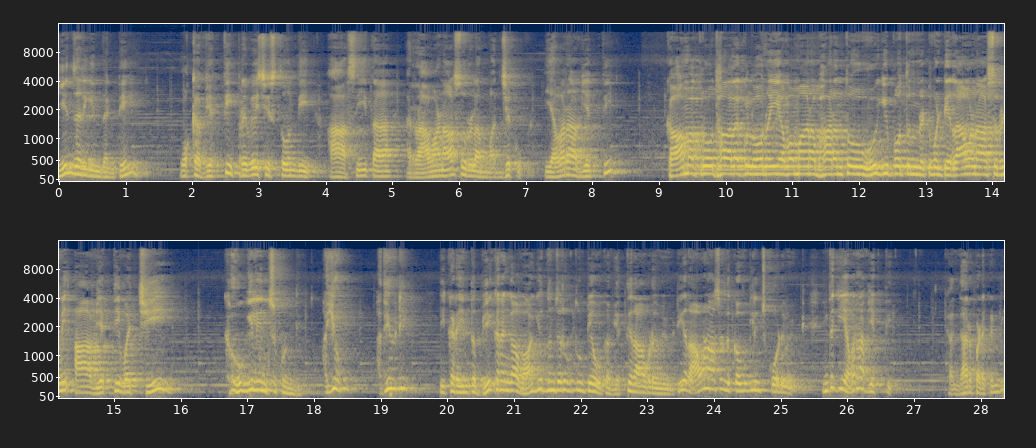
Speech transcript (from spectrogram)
ఏం జరిగిందంటే ఒక వ్యక్తి ప్రవేశిస్తోంది ఆ సీత రావణాసురుల మధ్యకు. ఎవరా వ్యక్తి? కామక్రోధాలకు లోనై అవమాన భారంతో ఊగిపోతున్నటువంటి రావణాసురుని ఆ వ్యక్తి వచ్చి కౌగిలించుకుంది. అయ్యో అదేమిటి? ఇక్కడ ఇంత భీకరంగా వాగ్యుద్ధం జరుగుతుంటే ఒక వ్యక్తి రావడం ఏమిటి? రావణాసురుని కౌగిలించుకోవడం ఏమిటి? ఇంతకీ ఎవరా వ్యక్తి? కంగారు పడకండి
